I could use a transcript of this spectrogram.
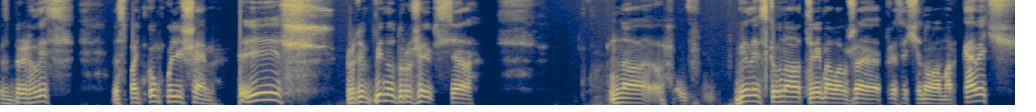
збереглись з паньком Кулішем. І він одружився на Вілинська вона отримала вже прізвище Маркевич.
